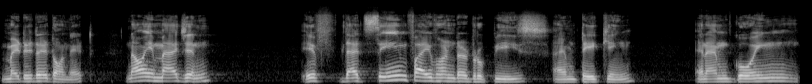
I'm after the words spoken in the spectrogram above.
meditate on it. Now imagine if that same 500 rupees I'm taking and I'm going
